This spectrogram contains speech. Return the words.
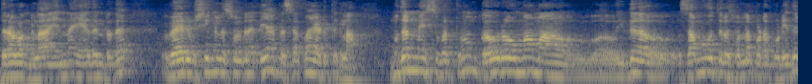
திரவங்களா என்ன ஏதுன்றதை வேறு விஷயங்களை சொல்கிறேன் இல்லையா? இப்போ செவ்வாய் எடுத்துக்கலாம். முதன்மை சுபத்துவம் கௌரவமாக மா இதில் சமூகத்தில் சொல்லப்படக்கூடியது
